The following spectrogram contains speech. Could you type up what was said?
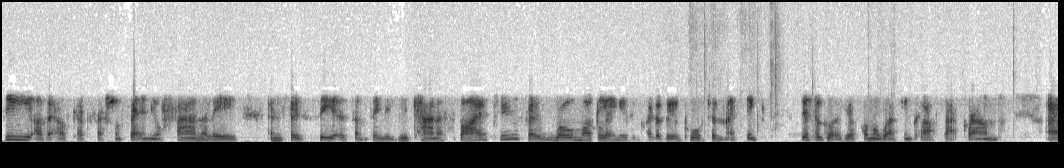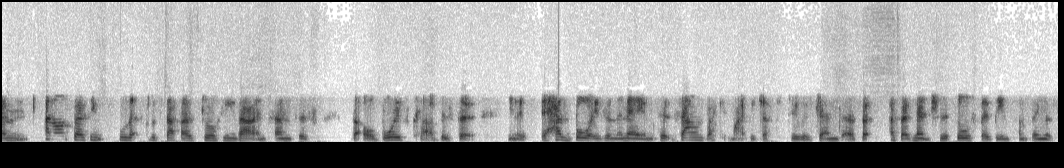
see other healthcare professionals, say in your family, and so see it as something that you can aspire to. So role modeling is incredibly important. I think difficult if you're from a working class background. Um, and also, I think all that sort of stuff I was talking about in terms of the old boys club is that you know it has boys in the name, so it sounds like it might be just to do with gender. But as I've mentioned, it's also been something that's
